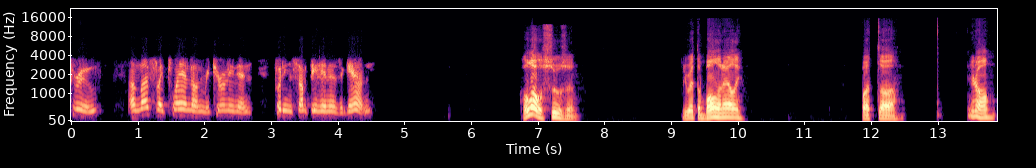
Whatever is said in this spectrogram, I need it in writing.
true. Unless they planned on returning and putting something in it again. Hello, Susan. You at the bowling alley? But uh, you know,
